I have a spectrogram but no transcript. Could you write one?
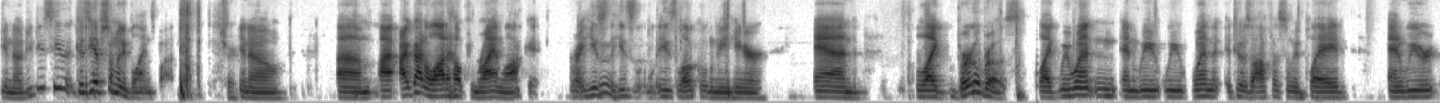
you know did you see that? Because you have so many blind spots sure. you know? Um I, i've gotten a lot of help from Ryan Laukat right? He's Hmm. he's he's local to me here. And like burgle bros like we went and, and we we went to his office and we played. And we were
